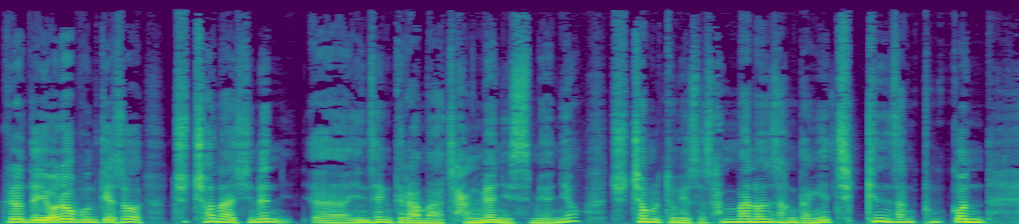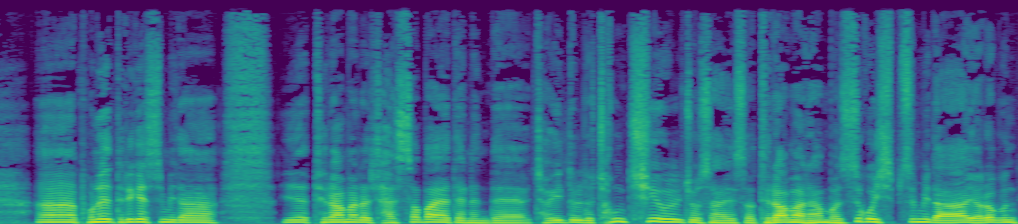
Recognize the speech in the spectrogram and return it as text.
그런데 여러분께서 추천하시는 어, 인생 드라마 장면 있으면요. 추첨을 통해서 3만 원 상당의 치킨 상품권 아, 보내드리겠습니다. 예, 드라마를 잘 써봐야 되는데 저희들도 청취율 조사해서 드라마를 한번 쓰고 싶습니다. 여러분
